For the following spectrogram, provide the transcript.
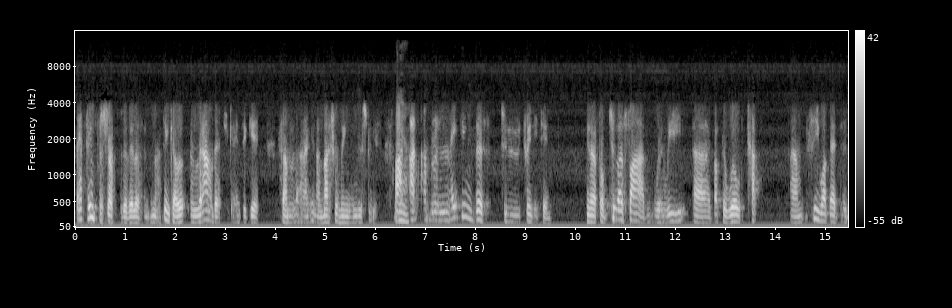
that's infrastructure development. And I think around that, you're going to get some, uh, you know, mushrooming industries. Yeah. I, I'm relating this to 2010. You know, from 2005, when we uh, got the World Cup Um, see what that did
